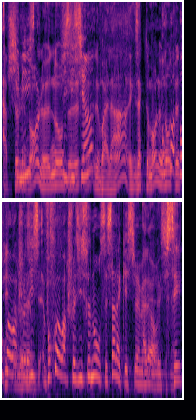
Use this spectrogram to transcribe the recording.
Absolument, chimiste, le nom physicien. De, voilà, exactement, le pourquoi, nom de pourquoi avoir, choisi, pourquoi avoir choisi ce nom? C'est ça la question, Emmanuel Alors, Le c'est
